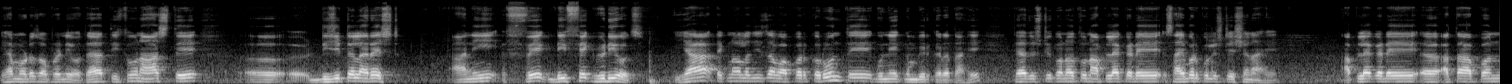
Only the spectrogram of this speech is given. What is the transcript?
ह्या मोडस ऑपरेंडी होत्या तिथून आज ते डिजिटल अरेस्ट आणि फेक डिफेक व्हिडिओज ह्या टेक्नॉलॉजीचा वापर करून ते गुन्हे गंभीर करत आहे. त्या दृष्टिकोनातून आपल्याकडे सायबर पोलीस स्टेशन आहे. आपल्याकडे आता आपण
